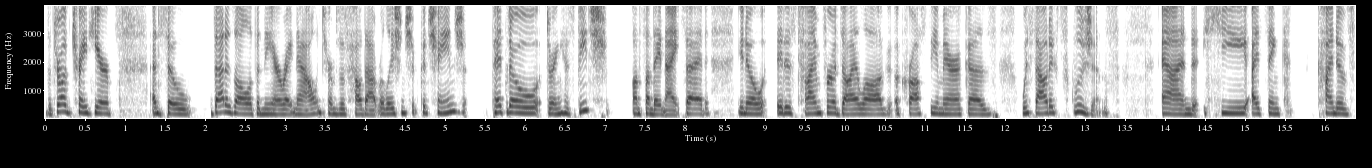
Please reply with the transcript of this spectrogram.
the drug trade here. And so that is all up in the air right now in terms of how that relationship could change. Petro, during his speech on Sunday night said, you know, it is time for a dialogue across the Americas without exclusions. And he, I think, kind of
